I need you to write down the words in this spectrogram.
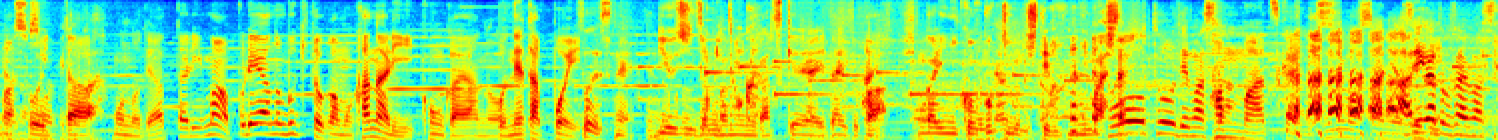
まあ、そういったか。ものであったり、まあ、プレイヤーの武器とかもかなり今回あのネタっぽい。そうですね。竜神族のミニが付けられたりとか、はい。ハンガリにこう武器にしてみました。り相当出ます。ハンマー使いの辻本さんにはありがとうございます。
